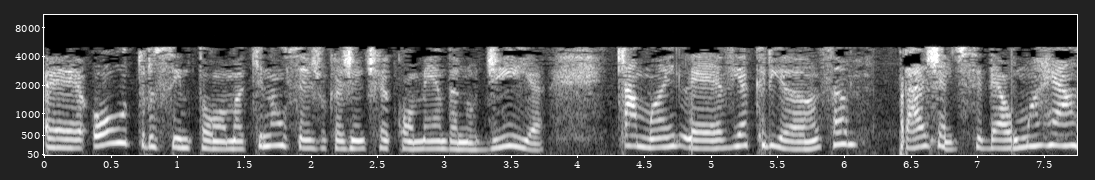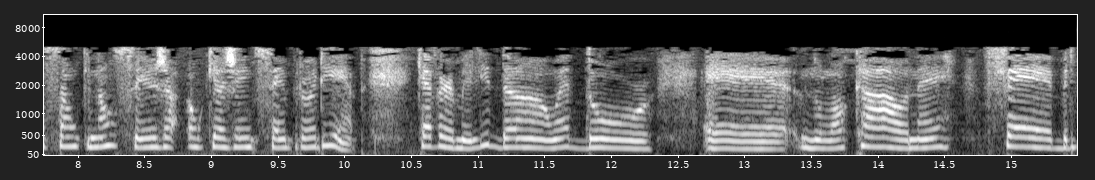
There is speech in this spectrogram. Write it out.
é, outro sintoma que não seja o que a gente recomenda no dia, que a mãe leve a criança para a gente, se der alguma reação que não seja o que a gente sempre orienta, que é vermelhidão, é dor é, no local, né, febre.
